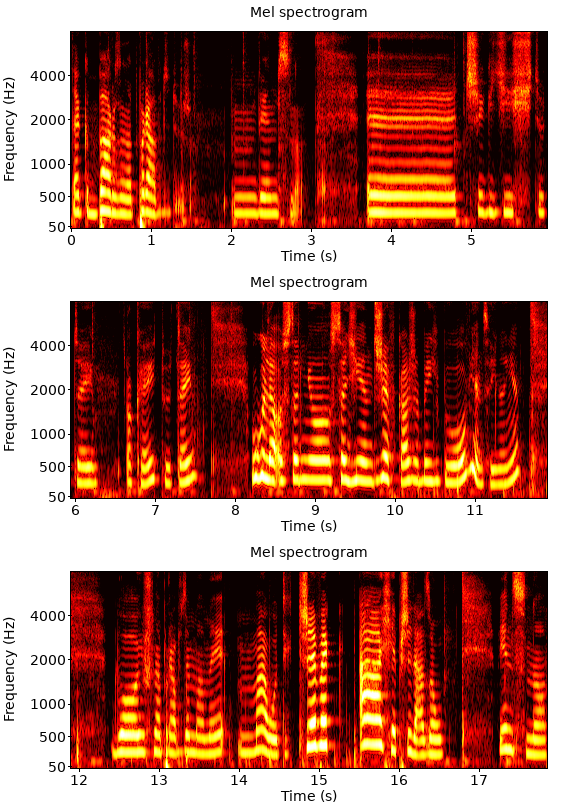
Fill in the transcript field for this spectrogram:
Tak bardzo, naprawdę dużo. Mm, więc no. E, czy gdzieś tutaj... Okej, tutaj. W ogóle ostatnio sadziłem drzewka, żeby ich było więcej, no nie? Bo już naprawdę mamy mało tych drzewek, a się przydadzą. Więc no.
